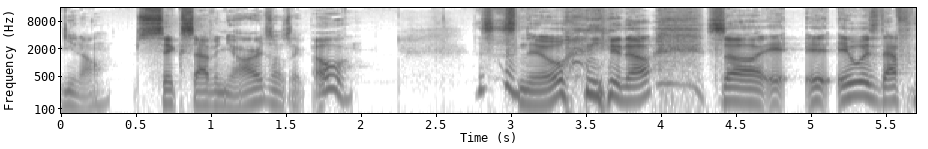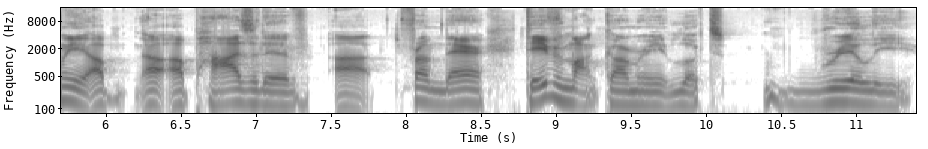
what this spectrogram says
you know six, seven yards. I was like, oh, this is new, you know? So it, it, it was definitely a, a, a positive uh, from there. David Montgomery looked really,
